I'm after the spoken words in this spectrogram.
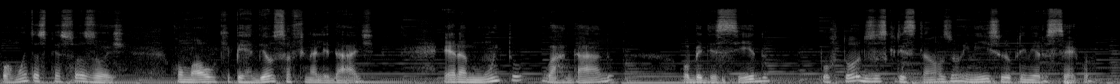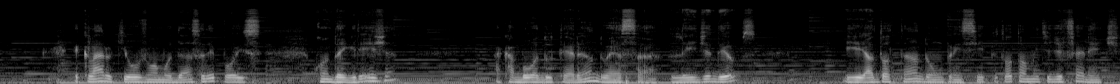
por muitas pessoas hoje como algo que perdeu sua finalidade, era muito guardado, obedecido por todos os cristãos no início do primeiro século. É claro que houve uma mudança depois, quando a igreja acabou adulterando essa lei de Deus e adotando um princípio totalmente diferente,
